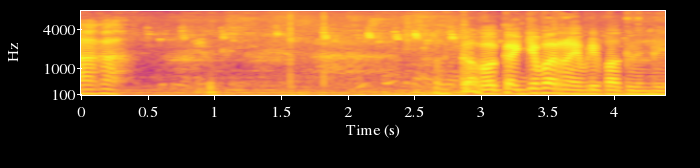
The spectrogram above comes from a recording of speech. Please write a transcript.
ஆஹா இங்கே பாருங்க எப்படி பார்க்குதுண்டு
